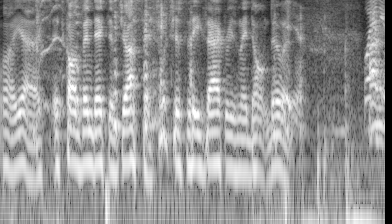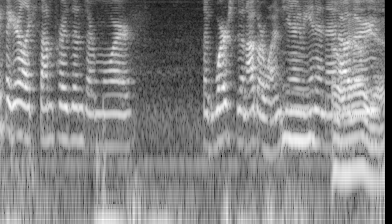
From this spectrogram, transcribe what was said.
well, yeah, it's it's called vindictive justice, which is the exact reason they don't do it. Well, and you figure like some prisons are more like worse than other ones. You know what I mean? And then Oh hell yeah!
